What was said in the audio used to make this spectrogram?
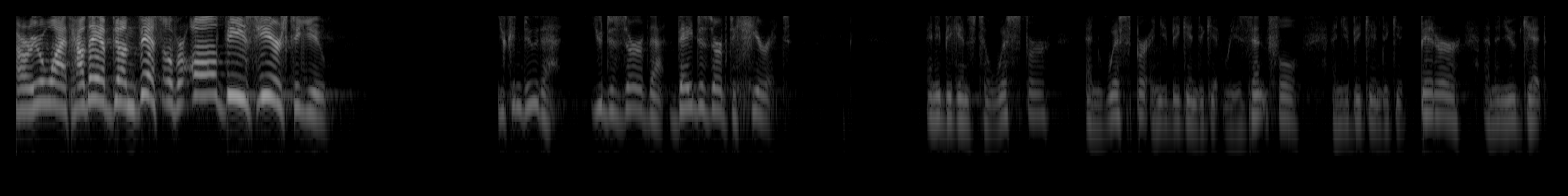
or your wife how they have done this over all these years to you. You can do that. You deserve that. They deserve to hear it. And he begins to whisper and whisper, and you begin to get resentful, and you begin to get bitter, and then you get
